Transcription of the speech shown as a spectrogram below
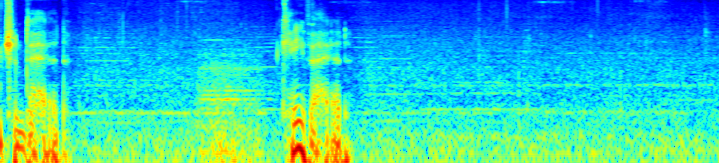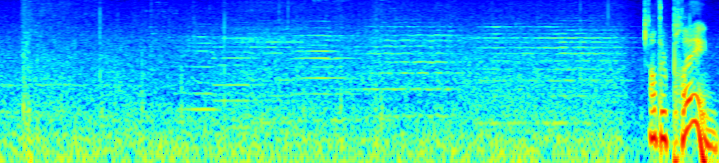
Merchant ahead. Cave ahead. Oh, they're playing.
